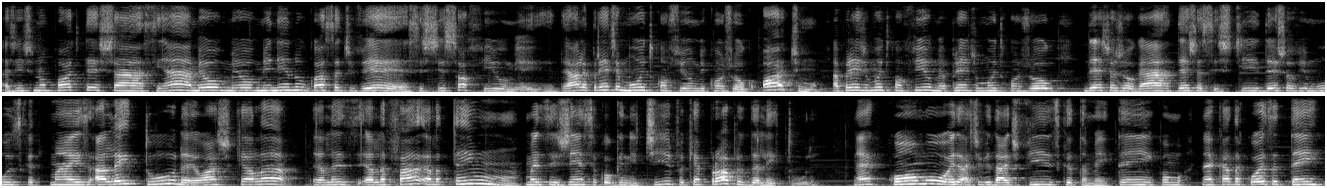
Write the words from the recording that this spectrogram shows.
a gente não pode deixar assim, ah, meu, meu menino gosta de ver, assistir só filme. Ele aprende muito com filme, com jogo. Ótimo! Aprende muito com filme, aprende muito com jogo. Deixa jogar, deixa assistir, deixa ouvir música. Mas a leitura, eu acho que ela ela, ela, ela, ela tem um, uma exigência cognitiva que é própria da leitura né? Como atividade física também tem, como né, cada coisa tem.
